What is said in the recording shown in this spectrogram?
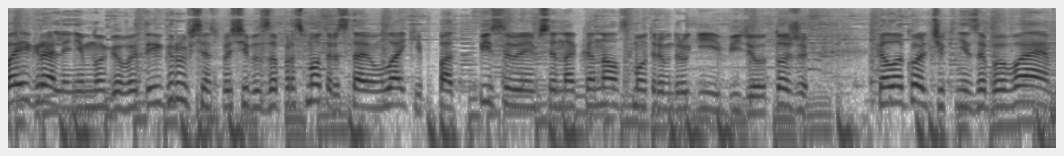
Поиграли немного в эту игру. Всем спасибо за просмотр. Ставим лайки, подписываемся на канал, смотрим другие видео. Тоже колокольчик не забываем.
